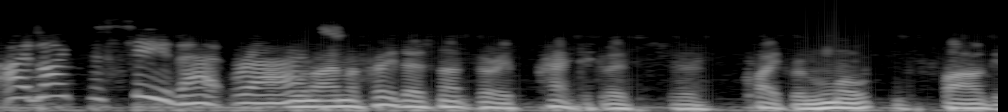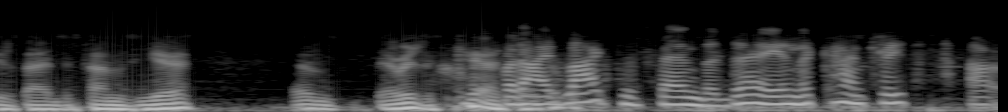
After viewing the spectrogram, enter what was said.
I'd like to see that ranch. Well, I'm afraid that's not very practical. It's uh, quite remote. The fog is bad this time of year. Uh, there is a caretaker. But I'd like to spend the day in the country. Uh,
